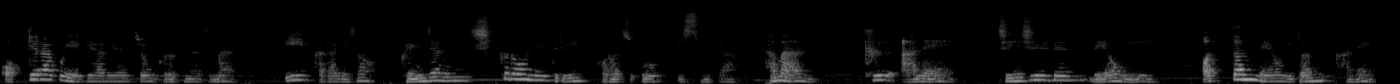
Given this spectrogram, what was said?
업계라고 얘기하면 좀 그렇긴 하지만 이 바닥에서 굉장히 시끄러운 일들이 벌어지고 있습니다. 다만 그 안에 진실된 내용이 어떤 내용이든 간에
